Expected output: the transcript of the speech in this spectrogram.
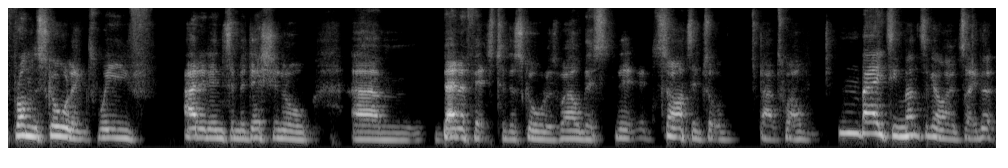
from the school links, we've added in some additional um, benefits to the school as well. This it started sort of about 12, mm, about 18 months ago, I would say that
